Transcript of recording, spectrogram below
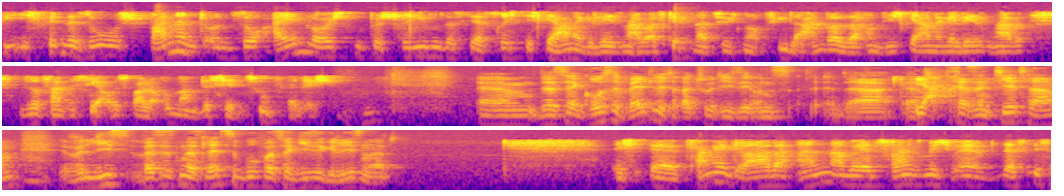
wie ich finde, so spannend und so einleuchtend beschrieben, dass ich das richtig gerne gelesen habe. Es gibt natürlich noch viele andere Sachen, die ich gerne gelesen habe. Insofern ist die Auswahl auch immer ein bisschen zufällig. Ähm, das ist ja große Weltliteratur, die Sie uns äh, da äh, ja. präsentiert haben. was ist denn das letzte Buch, was Herr Giese gelesen hat? Ich äh, fange gerade an, aber jetzt fragen Sie mich, äh, das ist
